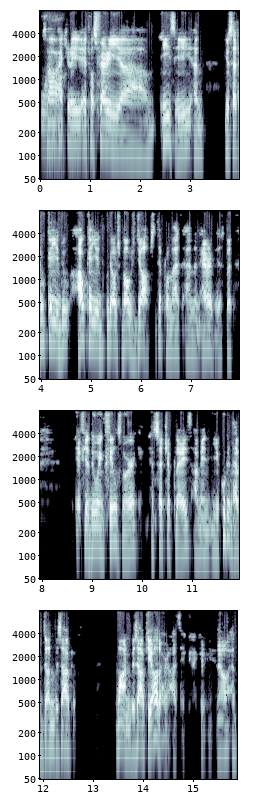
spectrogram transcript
Wow. So actually, it was very um, easy. And you said, "Who can you do? How can you do those both jobs, diplomat and an Arabist?" But if you're doing field work in such a place, I mean, you couldn't have done without one without the other. I think, you know. And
